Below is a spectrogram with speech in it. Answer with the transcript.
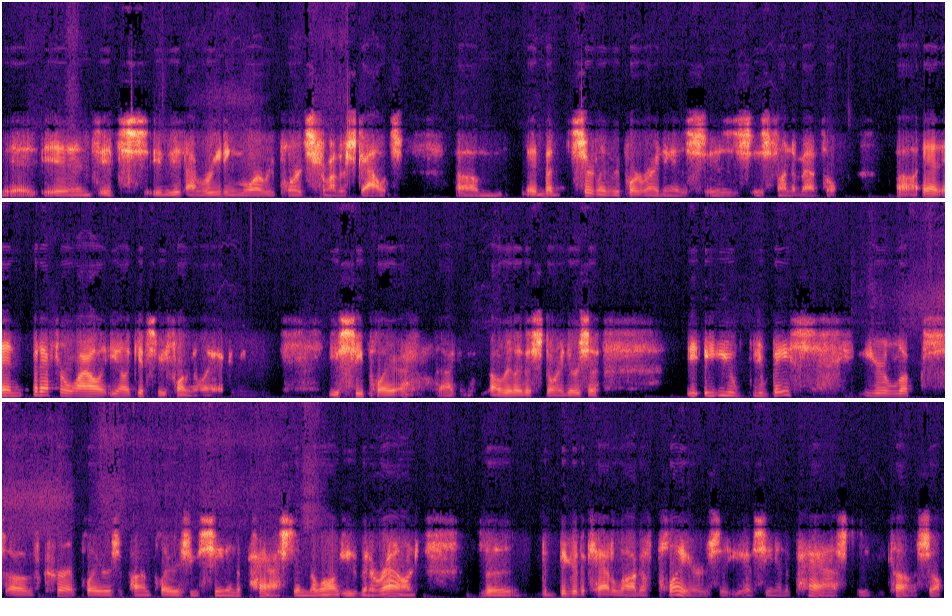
and it's it, I'm reading more reports from other scouts. Um, but certainly the report writing is is is fundamental. Uh, and, and but after a while, you know, it gets to be formulaic. I mean, you see player. I can, I'll relay this story. There's a you you base your looks of current players upon players you've seen in the past, and the longer you've been around, the the bigger the catalog of players that you have seen in the past it becomes. So,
